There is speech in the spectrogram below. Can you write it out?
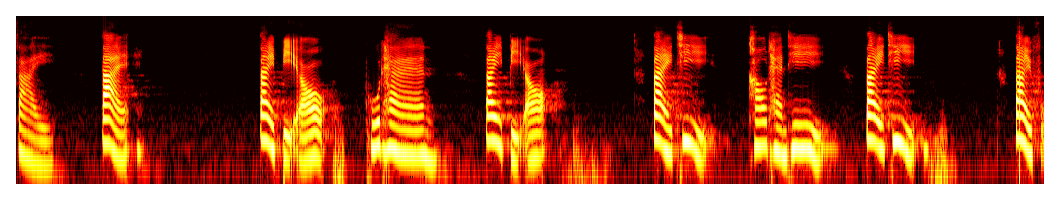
ใส่ใต้ใต้เปียว ผู้แทน ใต้เปียวใต้ที่ เข้าแทนที่ ใต้ที่ ใต้ฝู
